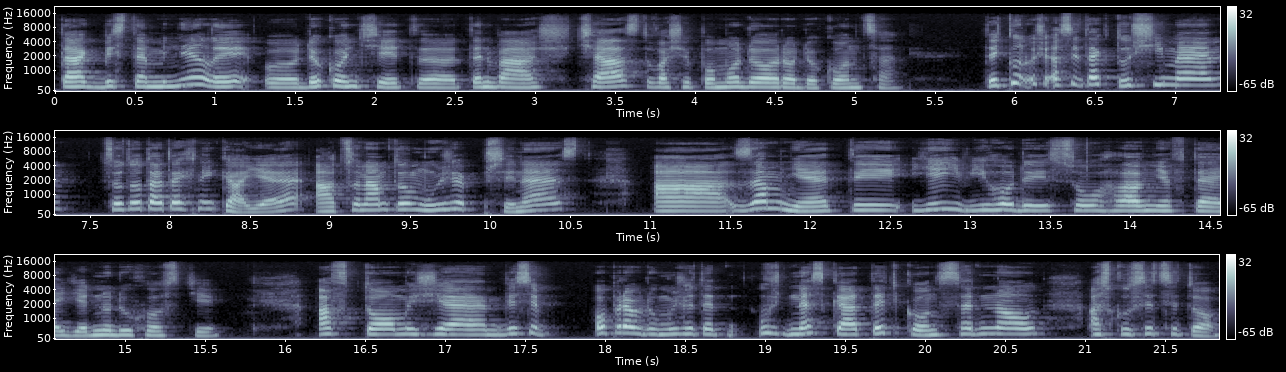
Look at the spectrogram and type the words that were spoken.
tak byste měli eh, dokončit eh, ten váš čas, to vaše pomodoro do konce. Teď už asi tak tušíme, co to ta technika je a co nám to může přinést a za mě ty její výhody jsou hlavně v té jednoduchosti a v tom, že vy si opravdu můžete už dneska teď sednout a zkusit si to.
